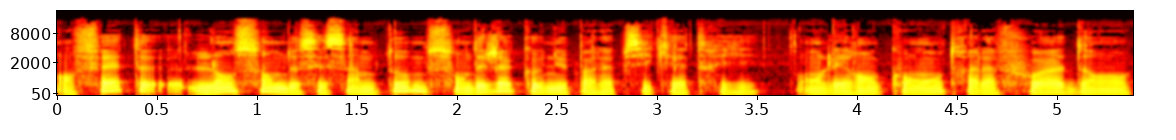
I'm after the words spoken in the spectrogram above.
En fait, l'ensemble de ces symptômes sont déjà connus par la psychiatrie. On les rencontre à la fois dans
